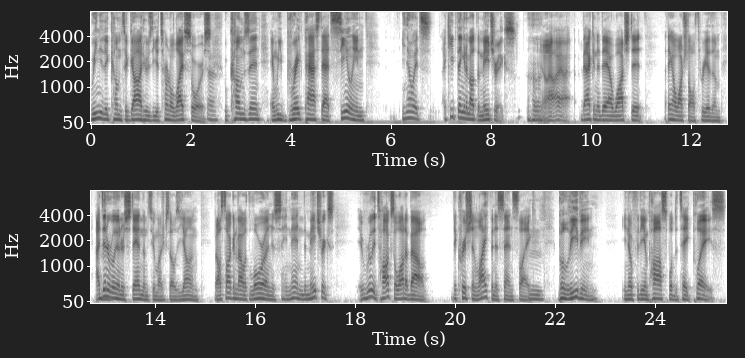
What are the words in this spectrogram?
we need to come to god who's the eternal life source Yeah. who comes in and we break past that ceiling. You know it's i keep thinking about the matrix. Uh-huh. you know I, I back in the day i watched it. I think i watched all three of them. I didn't really understand them too much because i was young but i was talking about with laura and just saying man the matrix it really talks a lot about the christian life in a sense like believing you know for the impossible to take place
